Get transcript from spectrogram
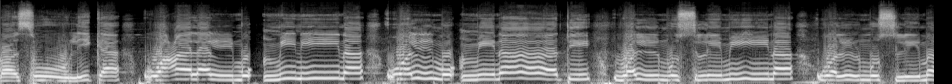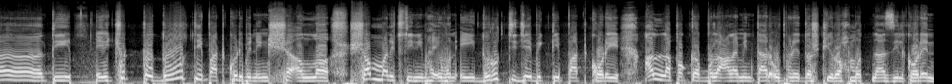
রাসূলিকা ওয়া আলাল মুমিনিনা ওয়াল মুমিনাতি ওয়াল মুসলিমিনা ওয়াল মুসলিমাতি। এই ছোট্ট দূরটি পাঠ করবেন ইনশাআল্লাহ। সম্মানিত তিনি ভাই বোন, এই দূরটি যে ব্যক্তি পাঠ করে, আল্লাহ পাক রব্বুল আলামিন তার উপরে দশটি রহমত নাজিল করেন।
